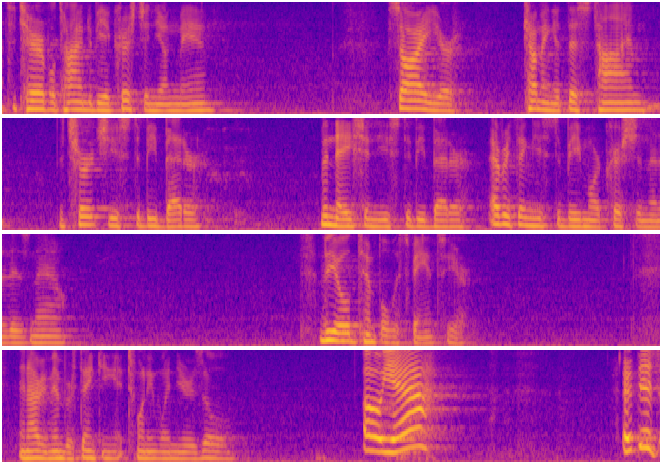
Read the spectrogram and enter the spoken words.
It's a terrible time to be a Christian, young man. Sorry you're coming at this time. The church used to be better. The nation used to be better. Everything used to be more Christian than it is now. The old temple was fancier. And I remember thinking at 21 years old, oh, yeah? If this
